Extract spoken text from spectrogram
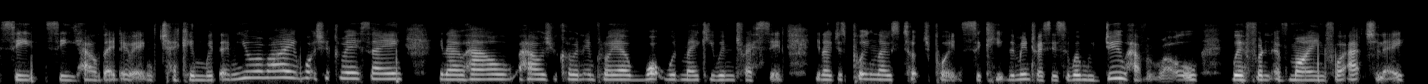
See, see how they're doing. Check in with them. You all right? What's your career saying? You know how how's your current employer? What would make you interested? You know, just putting those touch points to keep them interested. So when we do have a role, we're front of mind for actually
